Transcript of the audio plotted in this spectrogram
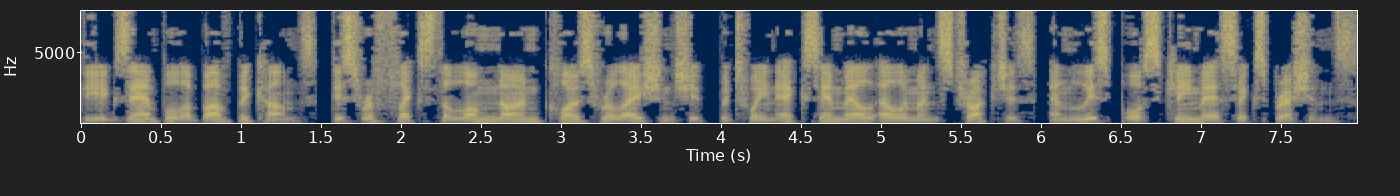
the example above becomes, this reflects the long-known close relationship between XML element structures, and Lisp or Scheme-S expressions.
